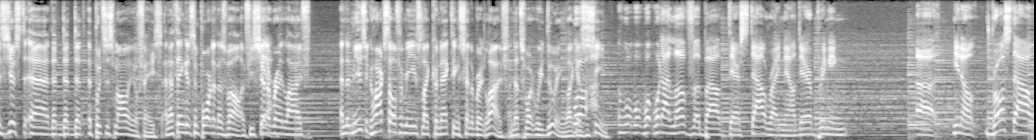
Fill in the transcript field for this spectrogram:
it's just uh, that, that that it puts a smile on your face, and I think it's important as well. If you celebrate life, and the music hardstyle for me is like connecting, celebrate life, and that's what we're doing, like as a scene. I- what, what, what I love about their style right now, they're bringing, uh, you know, raw style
